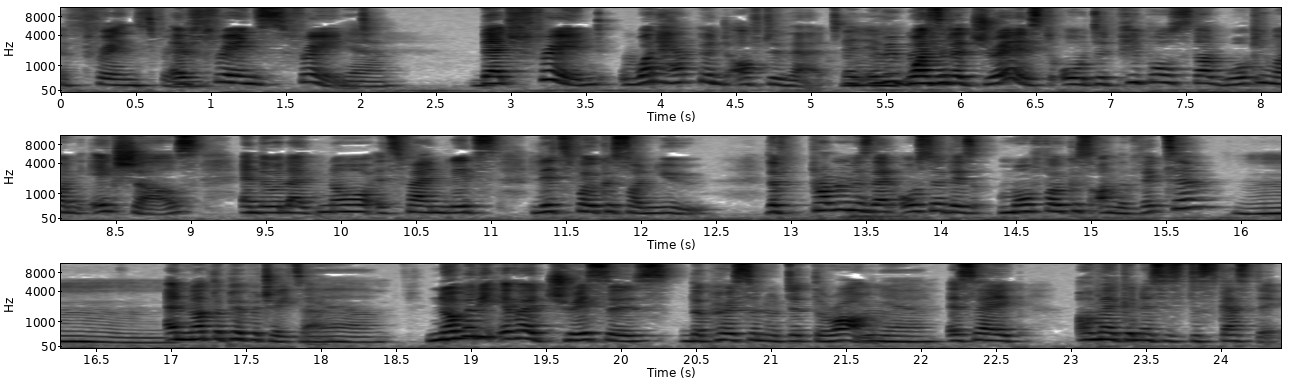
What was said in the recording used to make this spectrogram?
A friend's friend. a friend's friend yeah. that friend what happened after that And everybody- was it addressed or did people start walking on eggshells and they were like no it's fine let's let's focus on you the problem is that also there's more focus on the victim and not the perpetrator Yeah. nobody ever addresses the person who did the wrong. Yeah. It's like, oh my goodness, it's disgusting.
